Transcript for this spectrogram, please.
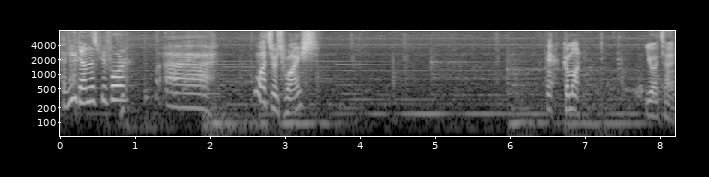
Have you done this before? Uh, once or twice. Here, come on. Your turn.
